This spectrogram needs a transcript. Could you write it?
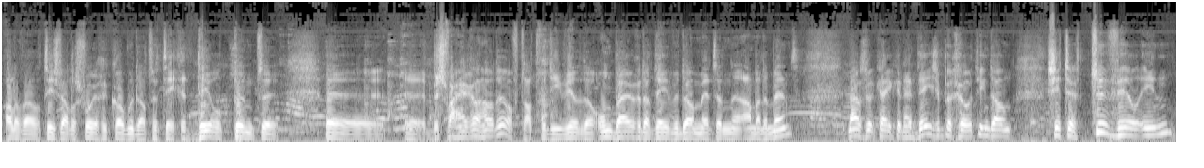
alhoewel het is wel eens voorgekomen dat we tegen deelpunten bezwaren hadden. Of dat we die wilden ombuigen, dat deden we dan met een amendement. Maar als we kijken naar deze begroting, dan zit er te veel in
